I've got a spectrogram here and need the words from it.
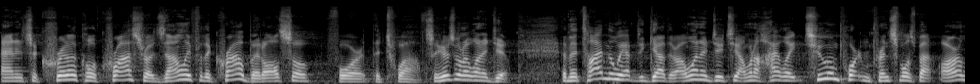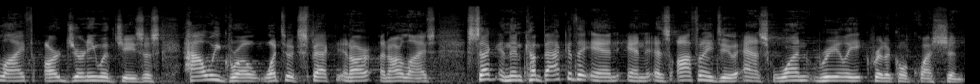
And it's a critical crossroads not only for the crowd but also for the 12 so here's what i want to do in the time that we have together, I want to do two. I want to highlight two important principles about our life, our journey with Jesus, how we grow, what to expect in our, in our lives. Second, and then come back at the end and, as often I do, ask one really critical question.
